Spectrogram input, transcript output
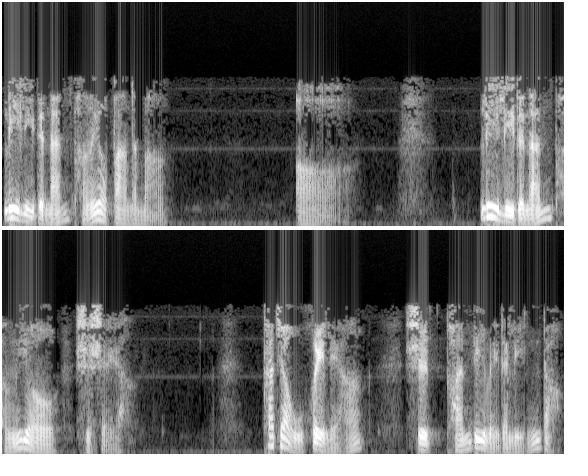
丽丽的男朋友帮的忙。哦。丽丽的男朋友是谁呀？他叫武惠良，是团地委的领导。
